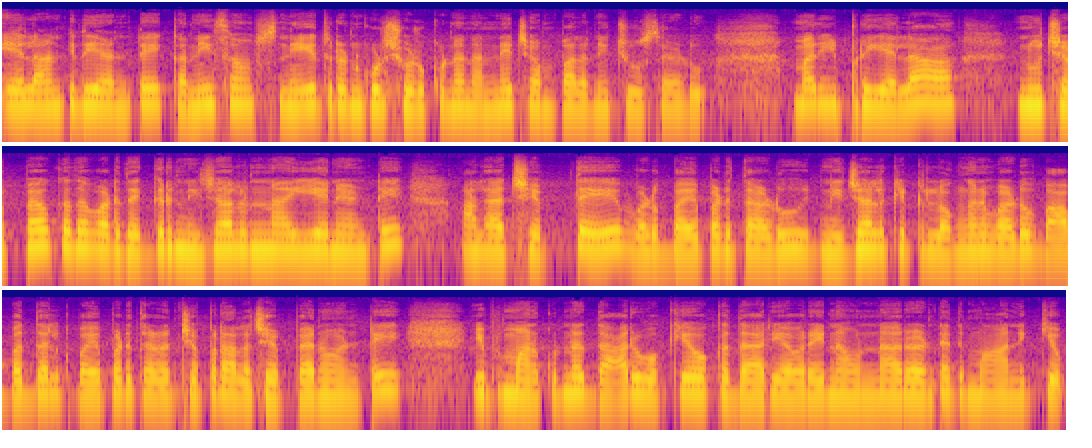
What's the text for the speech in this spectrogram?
ఎలాంటిది అంటే కనీసం స్నేహితుడిని కూడా చూడకుండా నన్నే చంపాలని చూశాడు. మరి ఇప్పుడు ఎలా? నువ్వు చెప్పావు కదా వాడి దగ్గర నిజాలు ఉన్నాయి అని అంటే అలా చెప్తే వాడు భయపడతాడు. నిజాలకి ఇట్టు లొంగని వాడు బాబద్దాలకు భయపడతాడని చెప్పని అలా చెప్పాను అంటే ఇప్పుడు మనకున్న దారి ఒకే ఒక దారి ఎవరైనా ఉన్నారు అంటే అది మాణిక్యం.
